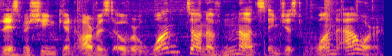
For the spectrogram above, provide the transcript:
This machine can harvest over one ton of nuts in just one hour.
